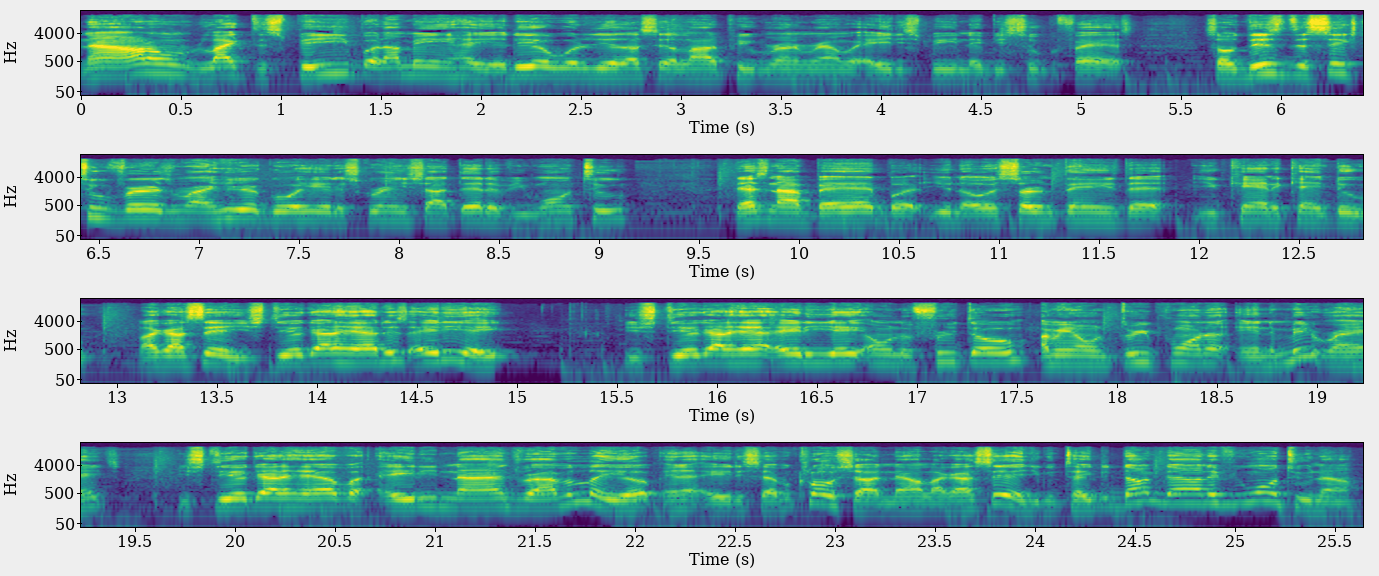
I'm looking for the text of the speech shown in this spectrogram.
Now I don't like the speed, but I mean, hey, it is what it is. I see a lot of people running around with 80 speed and they be super fast. So this is the 6.2 version right here. Go ahead and screenshot that if you want to. That's not bad, but you know, it's certain things that you can and can't do. Like I said, you still gotta have this 88. You still gotta have 88 on the free throw. I mean, on the three-pointer in the mid-range. You still gotta have an 89 driving layup and an 87 close shot. Now, like I said, you can take the dunk down if you want to now.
